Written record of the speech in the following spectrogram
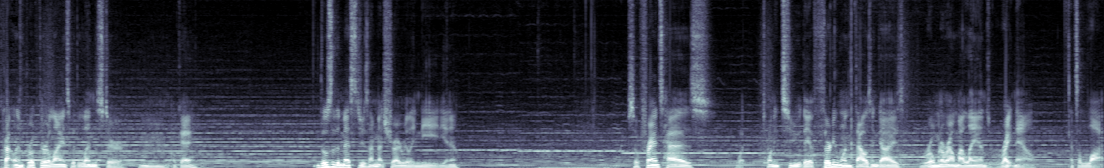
Scotland broke their alliance with Leinster. Hmm, okay. Those are the messages I'm not sure I really need, you know? So France has, what, 22? They have 31,000 guys roaming around my lands right now. That's a lot.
